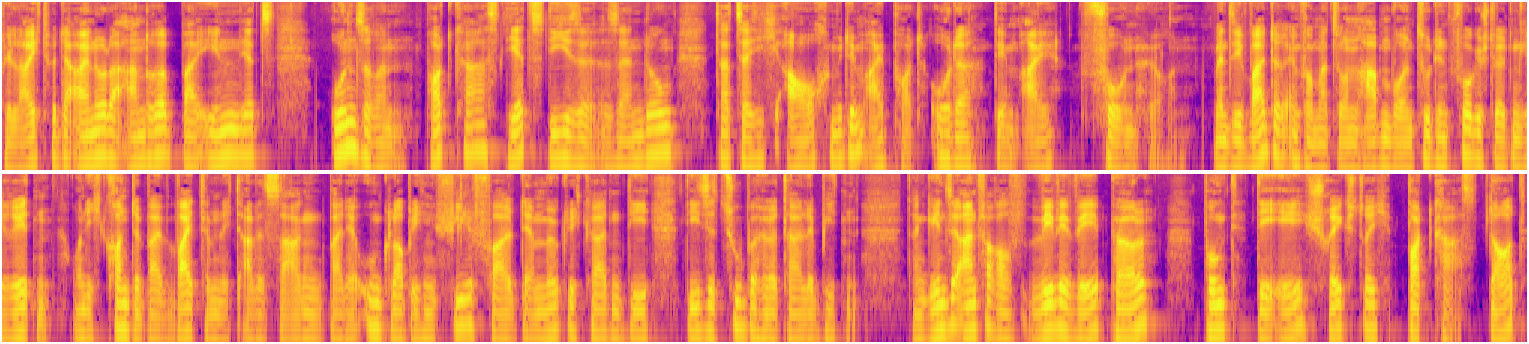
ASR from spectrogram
vielleicht wird der eine oder andere bei Ihnen jetzt unseren Podcast, jetzt diese Sendung, tatsächlich auch mit dem iPod oder dem iPhone hören. Wenn Sie weitere Informationen haben wollen zu den vorgestellten Geräten, und ich konnte bei weitem nicht alles sagen, bei der unglaublichen Vielfalt der Möglichkeiten, die diese Zubehörteile bieten, dann gehen Sie einfach auf www.pearl.de-podcast. Dort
